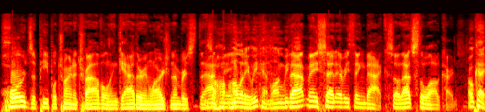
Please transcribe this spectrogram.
hordes of people trying to travel and gather in large numbers, that ho- may, holiday weekend, long weekend. that may set everything back. So that's the wild card. Okay,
